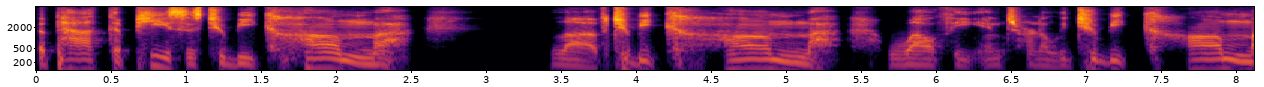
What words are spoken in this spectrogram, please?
The path to peace is to become love, to become wealthy internally, to become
